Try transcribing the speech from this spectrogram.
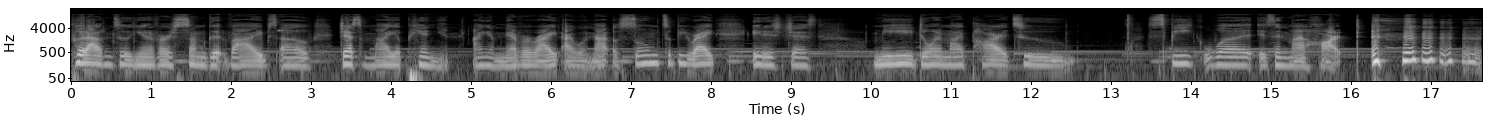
put out into the universe some good vibes of just my opinion. I am never right. I will not assume to be right. It is just me doing my part to speak what is in my heart.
